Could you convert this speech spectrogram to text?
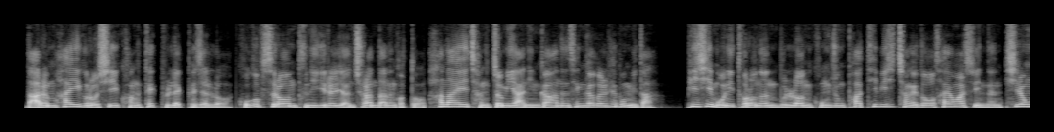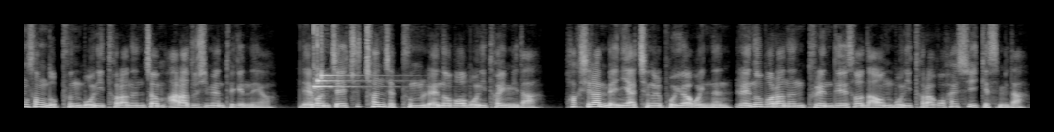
나름 하이그로시 광택 블랙 베젤로 고급스러운 분위기를 연출한다는 것도 하나의 장점이 아닌가 하는 생각을 해봅니다. PC 모니터로는 물론 공중파 TV 시청에도 사용할 수 있는 실용성 높은 모니터라는 점 알아두시면 되겠네요. 네 번째 추천 제품 레노버 모니터입니다. 확실한 매니아층을 보유하고 있는 레노버라는 브랜드에서 나온 모니터라고 할 수 있겠습니다.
